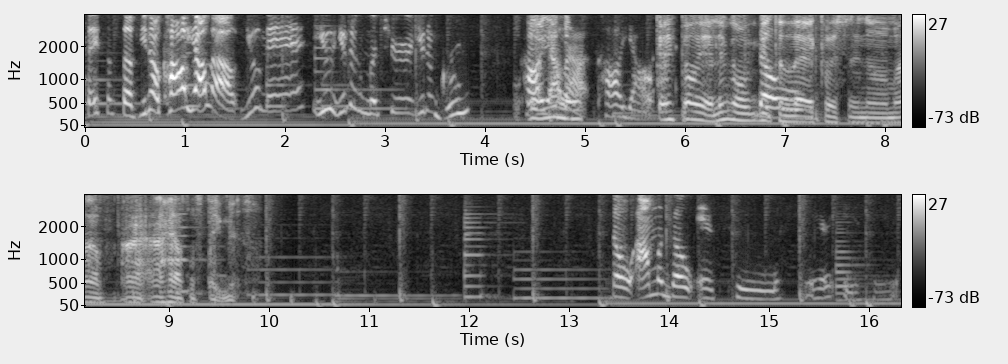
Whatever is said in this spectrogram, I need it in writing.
say some stuff. You know, call y'all out. You a man. You you done mature. You done grew. Call well, y'all know, out. Call y'all. Okay, go ahead. Let's go so, get to the last question. Um, I, I I have some statements. So I'm gonna go into where is it?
